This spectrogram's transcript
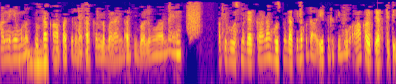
අන්න එහෙම වුණොත් සුට්ටක් ආපස්සට මතක් කරලා බලන්න අපි බලමු මේ අපි හුස්ම දැක්කා නම් හුස්ම දකිනකොට ඒකට තිබු ආකල්පයක් ඇති.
